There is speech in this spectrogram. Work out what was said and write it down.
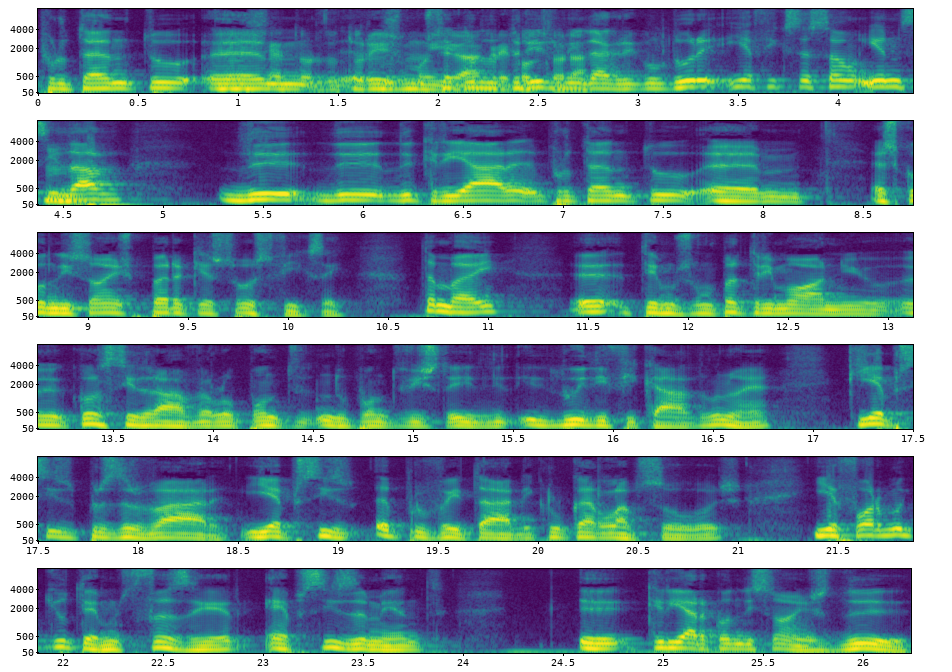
portanto, o setor do turismo, o setor e, do turismo e da agricultura e a fixação e a necessidade hum de, de, de criar, portanto, um, as condições para que as pessoas se fixem. Também uh, temos um património uh, considerável ponto, do ponto de vista do edificado, não é? Que é preciso preservar e é preciso aproveitar e colocar lá pessoas, e a forma que o temos de fazer é precisamente uh, criar condições de,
